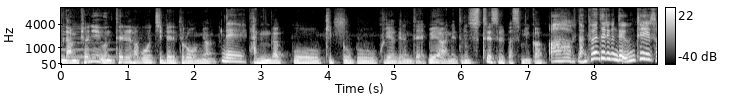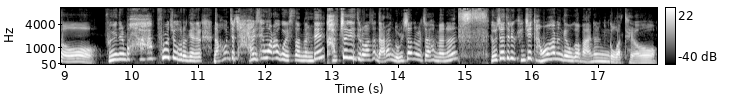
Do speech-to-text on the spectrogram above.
남편이 은퇴를 하고 집에 들어오면 네. 반갑고 기쁘고 그래야 되는데 왜 아내들은 스트레스를 받습니까? 아, 남편들이 근데 은퇴해서 부인을 막 풀어주고 그런 게 아니라 나 혼자 잘 생활하고 있었는데 갑자기 들어와서 나랑 놀자 놀자 하면은 여자들이 굉장히 당황하는 경우가 많은 것 같아요.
